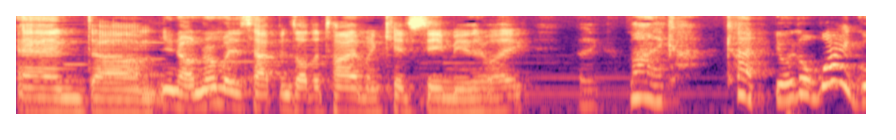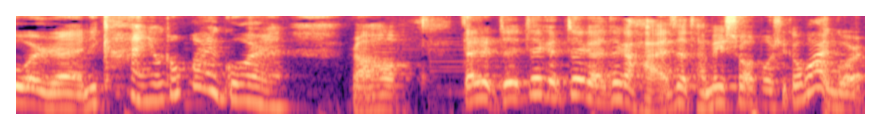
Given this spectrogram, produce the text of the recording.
and um, you know, normally this happens all the time when kids see me. They're like, like, 妈，你看看，有一个外国人，你看有个外国人。然后， 但是这这个这个这个孩子他没说我是个外国人，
